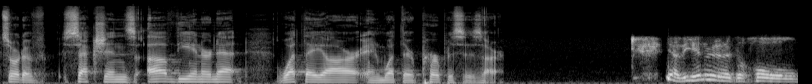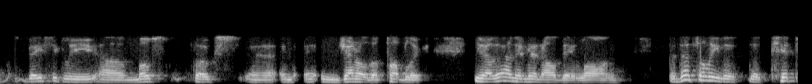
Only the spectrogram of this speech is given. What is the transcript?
sort of sections of the internet, what they are, and what their purposes are? Yeah, the internet as a whole, basically, uh, most folks, uh, in, in, general, the public, you know, they're on the internet all day long. But that's only the, the tip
